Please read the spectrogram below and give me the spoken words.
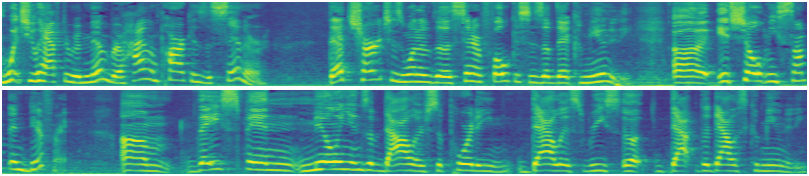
which you have to remember, Highland Park is the center. That church is one of the center focuses of their community. Uh, it showed me something different. Um, they spend millions of dollars supporting Dallas, uh, the Dallas community,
